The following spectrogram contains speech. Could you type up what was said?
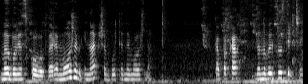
Ми обов'язково переможемо, інакше бути не можна. Paka. Do nowych zустрічей.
